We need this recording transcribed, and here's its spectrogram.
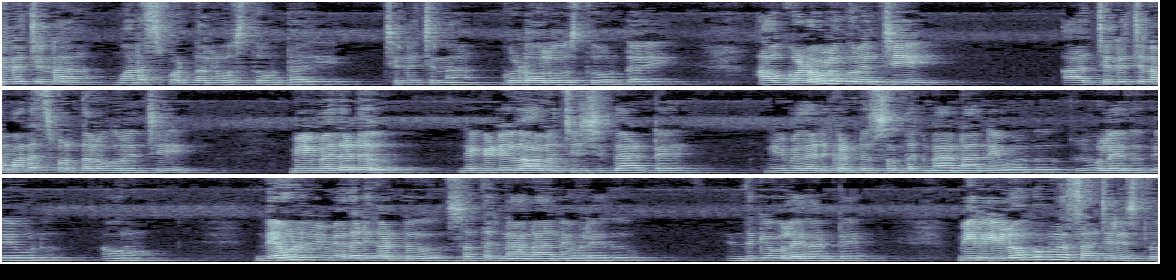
చిన్న చిన్న మనస్పర్ధలు వస్తూ ఉంటాయి. చిన్న చిన్న గొడవలు వస్తూ ఉంటాయి. ఆ గొడవల గురించి ఆ చిన్న చిన్న మనస్పర్ధల గురించి మీ మెదడు నెగిటివ్ ఆలోచించిందా అంటే మీ మెదడికంటూ సొంత జ్ఞానాన్ని ఇవ్వదు ఇవ్వలేదు దేవుడు. అవును. దేవుడు మీ మెదడికంటూ సొంత జ్ఞానాన్ని ఇవ్వలేదు. ఎందుకు ఇవ్వలేదంటే మీరు ఈ లోకంలో సంచరిస్తూ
